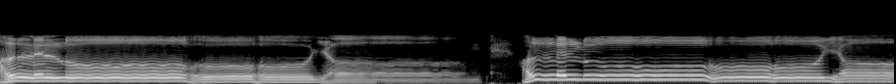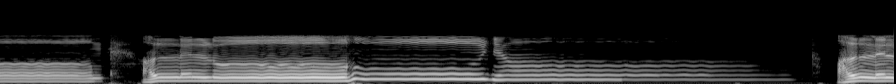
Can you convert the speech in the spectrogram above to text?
알렐루야. 알렐루야. 알렐루야. 알렐루야.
